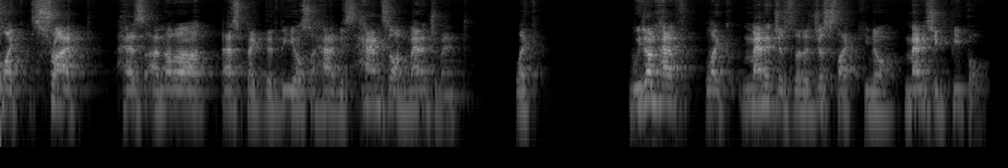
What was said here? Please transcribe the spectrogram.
like Stripe has another aspect that we also have is hands-on management. Like we don't have like managers that are just like you know managing people.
